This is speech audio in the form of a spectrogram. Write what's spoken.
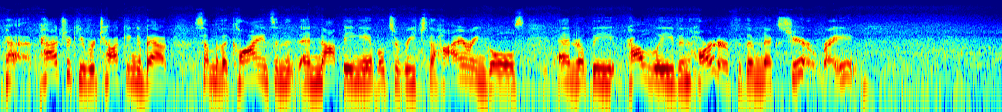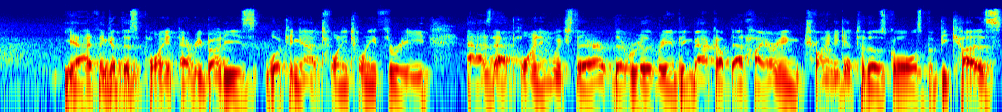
pa- Patrick, you were talking about some of the clients and, and not being able to reach the hiring goals. And it'll be probably even harder for them next year, right? Yeah, I think at this point everybody's looking at 2023 as that point in which they're they're really ramping back up that hiring, trying to get to those goals. But because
